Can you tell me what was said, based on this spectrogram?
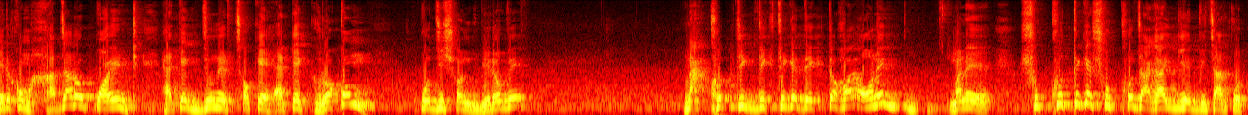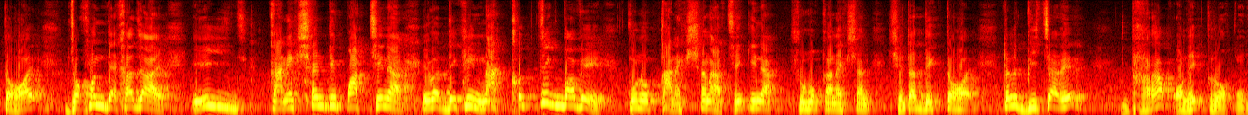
এরকম হাজারো পয়েন্ট এক একজনের ছকে এক এক রকম পজিশন বেরোবে। নাক্ষত্রিক দিক থেকে দেখতে হয়, অনেক মানে সূক্ষ্ম থেকে সূক্ষ্ম জায়গায় গিয়ে বিচার করতে হয়। যখন দেখা যায় এই কানেকশানটি পাচ্ছি না, এবার দেখি নাক্ষত্রিকভাবে কোনো কানেকশান আছে কি না শুভ কানেকশান সেটা দেখতে হয়। তাহলে বিচারের ধারা অনেক রকম।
